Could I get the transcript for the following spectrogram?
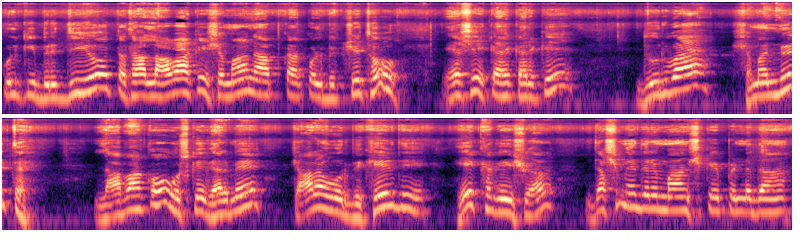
कुल की वृद्धि हो तथा लावा के समान आपका कुल विकसित हो, ऐसे कह करके दूरवा समन्वित लावा को उसके घर में चारों ओर बिखेर दे। हे खगेश्वर, दसवें दिन मांस के पिंडदान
